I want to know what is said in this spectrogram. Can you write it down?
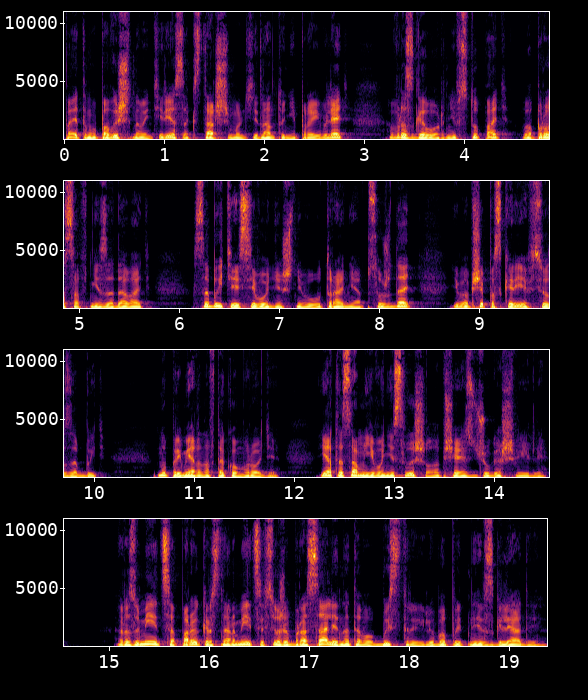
поэтому повышенного интереса к старшему лейтенанту не проявлять, в разговор не вступать, вопросов не задавать, события сегодняшнего утра не обсуждать и вообще поскорее все забыть. Ну, примерно в таком роде. Я-то сам его не слышал, общаясь с Джугашвили. Разумеется, порой красноармейцы все же бросали на того быстрые, любопытные взгляды,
